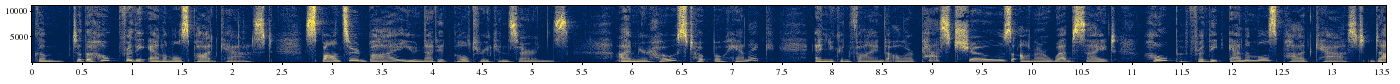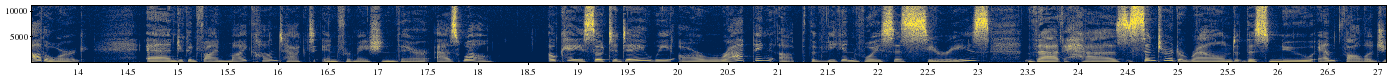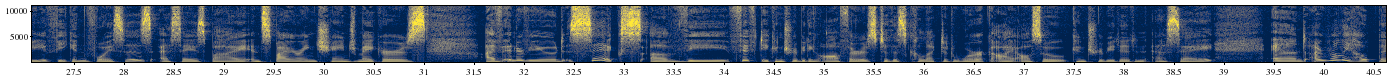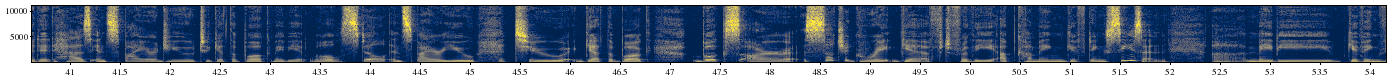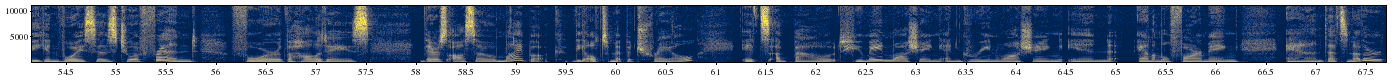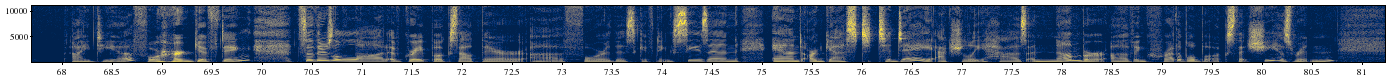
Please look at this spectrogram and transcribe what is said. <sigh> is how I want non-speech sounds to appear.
Welcome to the Hope for the Animals podcast, sponsored by United Poultry Concerns. I'm your host, Hope Bohanec, and you can find all our past shows on our website, hopefortheanimalspodcast.org, and you can find my contact information there as well. Okay, so today we are wrapping up the Vegan Voices series that has centered around this new anthology, Vegan Voices Essays by Inspiring Changemakers. I've interviewed six of the 50 contributing authors to this collected work. I also contributed an essay, and I really hope that it has inspired you to get the book. Maybe it will still inspire you to get the book. Books are such a great gift for the upcoming gifting season. Uh, maybe giving vegan voices to a friend for the holidays. There's also my book, The Ultimate Betrayal. It's about humane washing and greenwashing in animal farming, and that's another idea <laughs> for gifting. So there's a lot of great books out there uh, for this gifting season. And our guest today actually has a number of incredible books that she has written.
